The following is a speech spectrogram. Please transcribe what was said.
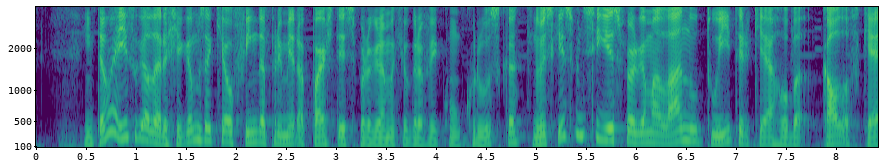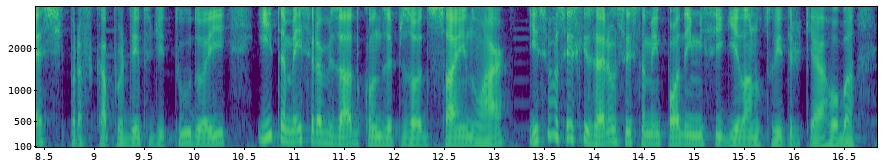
Então é isso, galera. Chegamos aqui ao fim da primeira parte desse programa que eu gravei com o Crusca. Não esqueçam de seguir esse programa lá no Twitter, que é @callofcast, para ficar por dentro de tudo aí e também ser avisado quando os episódios saem no ar. E se vocês quiserem, vocês também podem me seguir lá no Twitter, que é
